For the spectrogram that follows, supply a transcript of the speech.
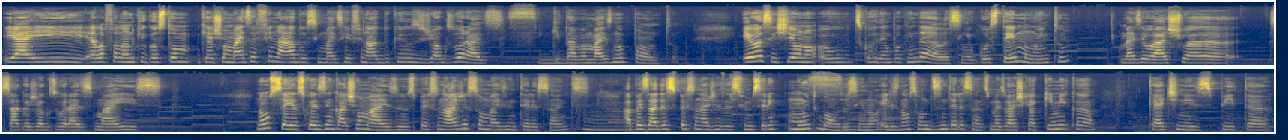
E aí, ela falando que gostou, que achou mais afinado, assim, mais refinado do que os Jogos Vorazes. Sim. Que tava mais no ponto. Eu assisti, eu, não, eu discordei um pouquinho dela, assim. Eu gostei muito, mas eu acho a saga Jogos Vorazes mais. Não sei, as coisas encaixam mais, os personagens são mais interessantes. Hum. Apesar desses personagens desse filme serem muito bons, assim, não, eles não são desinteressantes, mas eu acho que a química Katniss, Pita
